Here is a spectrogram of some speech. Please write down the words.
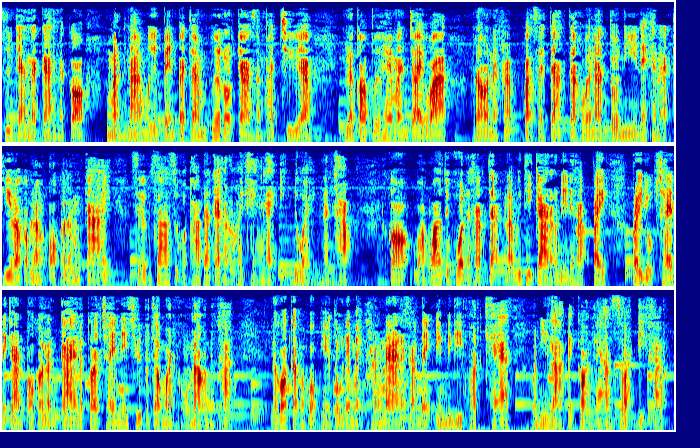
ซึ่งกันและกัน แล้วก็หมั่นล้างมือเป็นประจำเพื่อลดการสัมผัสเชื้อ แล้วก็เพื่อให้มั่นใจว่าเรานะครับปราศจากจากไวรัสตัวนี้ในขณะที่เรากำลังออกกำลังกาย เสริมสร้างสุขภาพร่างกายเราให้แข็งแรงอีกด้วยนะครับ แล้วก็หวังว่าทุกคนนะครับจะนำวิธีการเหล่านี้นะครับ ไปประยุกต์ใช้ในการออกกำลังกาย แล้วก็ใช้ในชีวิตประจำวันของเรานะครับ แล้วก็กลับมาพบเฮียตรงได้ใหม่ครั้งหน้านะครับใน MBD Podcast วันนี้ลาไปก่อนแล้ว สวัสดีครับ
